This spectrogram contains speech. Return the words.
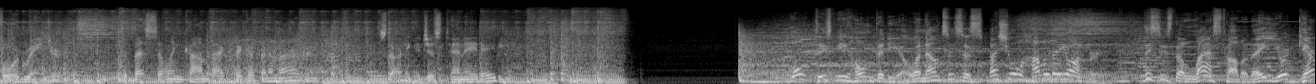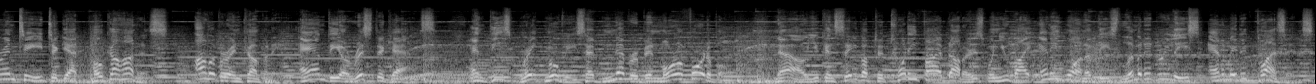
Ford Ranger, the best-selling compact pickup in America, starting at just 10880. Walt Disney Home Video announces a special holiday offer. This is the last holiday you're guaranteed to get Pocahontas, Oliver and Company, and the Aristocats. And these great movies have never been more affordable. Now you can save up to $25 when you buy any one of these limited release animated classics.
